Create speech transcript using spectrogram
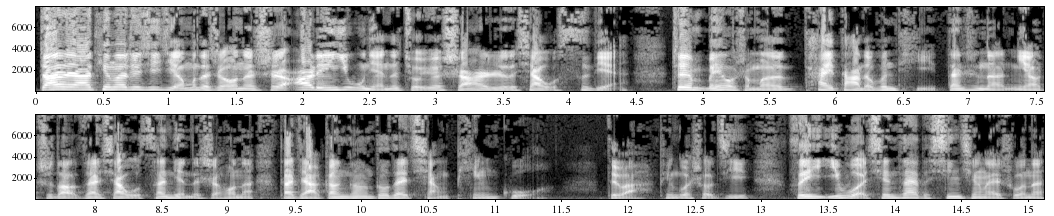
当大家听到这期节目的时候呢，是二零一五年的九月十二日的下午四点，这没有什么太大的问题。但是呢，你要知道，在下午三点的时候呢，大家刚刚都在抢苹果。对吧？苹果手机，所以以我现在的心情来说呢，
